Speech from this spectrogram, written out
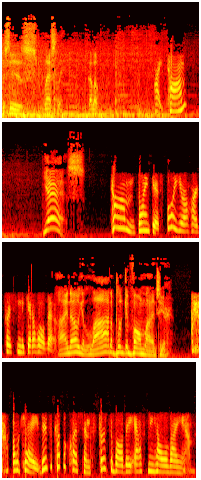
This is Leslie. Hello. Hi. Tom? Yes. Tom Blankus. Boy, you're a hard person to get a hold of. I know, you a lot of blinking phone lines here. Okay, there's a couple questions. First of all, they asked me how old I am.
